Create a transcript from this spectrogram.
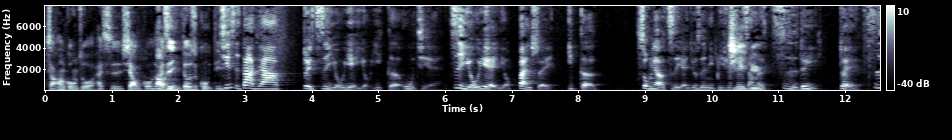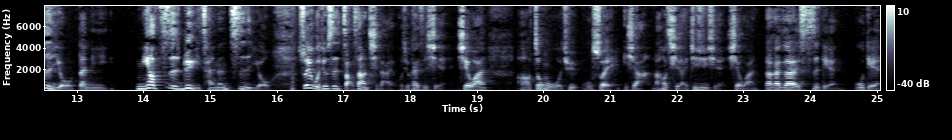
早上工作，还是下午工作，哦，还是你都是固定。其实大家对自由业有一个误解。自由业有伴随一个重要字眼，就是你必须非常的自律。对，自由等你你要自律才能自由。所以我就是早上起来我就开始写，写完啊，中午我去午睡一下，然后起来继续写，写完大概在四点五点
